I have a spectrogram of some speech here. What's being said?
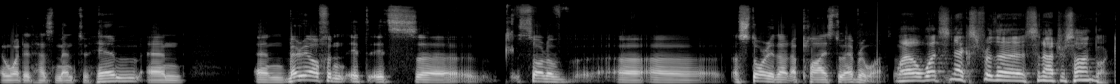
and what it has meant to him and and very often it, it's uh, sort of uh, uh, a story that applies to everyone. Well, what's next for the Sinatra Songbook?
